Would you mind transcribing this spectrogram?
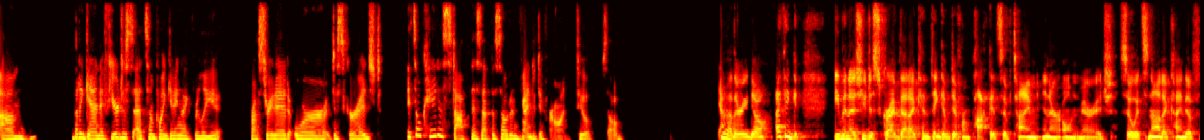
Um, but again, if you're just at some point getting like really frustrated or discouraged, it's okay to stop this episode and find a different one too. So yeah. yeah. there you go. I think even as you describe that, I can think of different pockets of time in our own marriage. So it's not a kind of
